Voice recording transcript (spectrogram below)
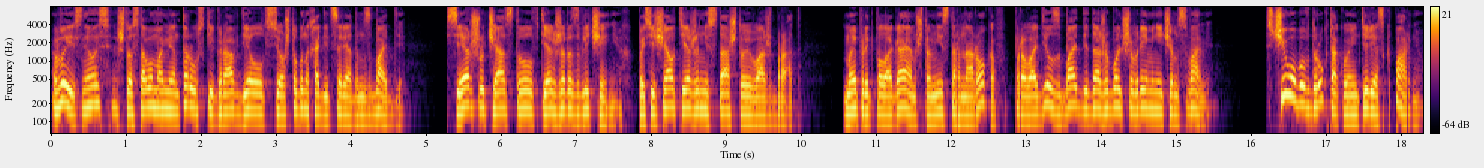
Выяснилось, что с того момента русский граф делал все, чтобы находиться рядом с Бадди. Серж участвовал в тех же развлечениях, посещал те же места, что и ваш брат. Мы предполагаем, что мистер Нароков проводил с Бадди даже больше времени, чем с вами – с чего бы вдруг такой интерес к парню?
